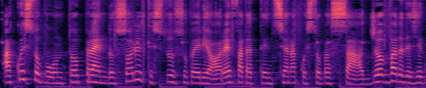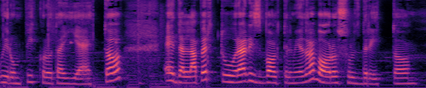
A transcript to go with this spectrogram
A questo punto prendo solo il tessuto superiore, fate attenzione a questo passaggio, vado ad eseguire un piccolo taglietto e dall'apertura risvolto il mio lavoro sul dritto.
